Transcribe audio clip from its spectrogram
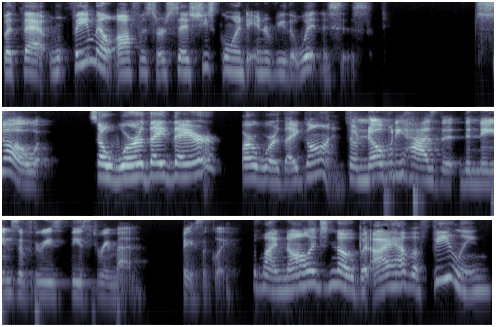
but that female officer says she's going to interview the witnesses. So, So were they there or were they gone? so nobody has the the names of these these three men, basically. To my knowledge, no, but I have a feeling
